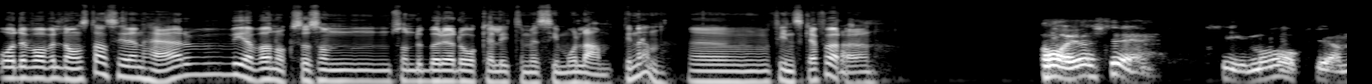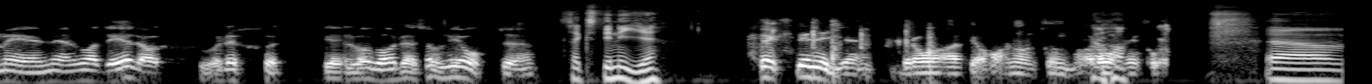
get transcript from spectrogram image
och det var väl någonstans i den här vevan också som, som du började åka lite med Simo Lampinen, eh, finska föraren. Ja, just det. Simo åkte jag med. När var det då? Var det 70 eller vad var det som vi åkte? 69. 69. Bra att jag har någon som har Ja. ordning på Eh,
